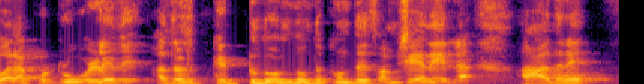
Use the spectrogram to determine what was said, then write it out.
ವರ ಕೊಟ್ಟರು ಒಳ್ಳೇದೇ. ಅದರಲ್ಲಿ ಕೆಟ್ಟದ್ದು ಅಂತ ಸಂಶಯನೇ ಇಲ್ಲ. ಆದರೆ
